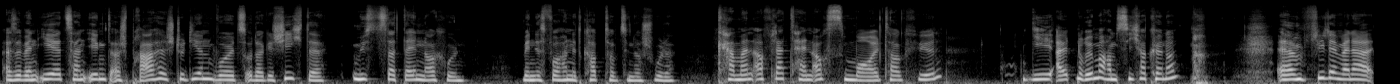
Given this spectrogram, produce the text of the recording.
Also wenn ihr jetzt an irgendeiner Sprache studieren wollt oder Geschichte, müsst ihr Latein nachholen, wenn ihr es vorher nicht gehabt habt in der Schule. Kann man auf Latein auch Smalltalk führen? Die alten Römer haben es sicher können. Ähm, viele meiner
